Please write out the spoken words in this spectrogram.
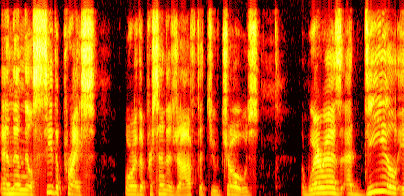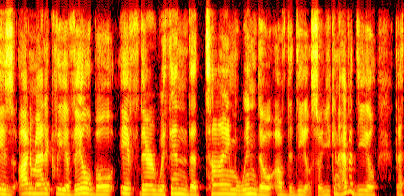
and then they'll see the price or the percentage off that you chose. Whereas a deal is automatically available if they're within the time window of the deal. So you can have a deal that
